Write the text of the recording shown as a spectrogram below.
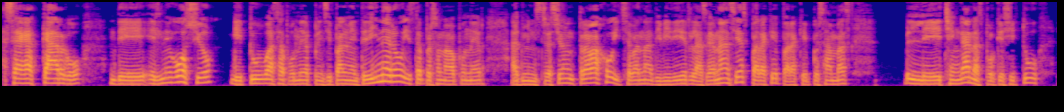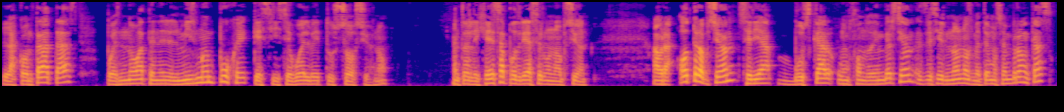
se haga cargo del negocio y tú vas a poner principalmente dinero y esta persona va a poner administración, trabajo y se van a dividir las ganancias. ¿Para qué? Para que pues ambas le echen ganas, porque si tú la contratas, pues no va a tener el mismo empuje que si se vuelve tu socio, ¿no? Entonces le dije, esa podría ser una opción. Ahora, otra opción sería buscar un fondo de inversión, es decir, no nos metemos en broncas,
